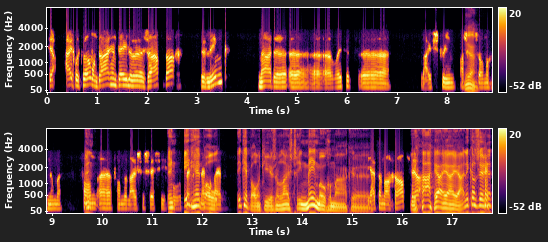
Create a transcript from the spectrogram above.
Ja, eigenlijk wel, want daarin delen we zaterdag de link naar de, eh, hoe heet het, livestream, als je Ja. het zo mag noemen, van, eh, van de luistersessie. En voor ik heb, al, ik heb al een keer zo'n livestream mee mogen maken. Je hebt hem al gehad, ja. Ja, ja, ja, ja. En ik kan zeggen,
